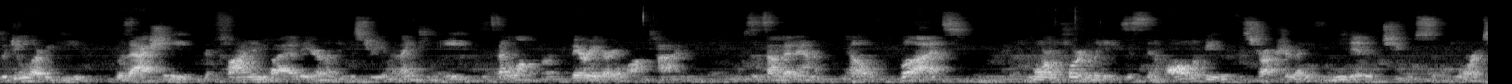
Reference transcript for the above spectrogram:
The dual RBD was actually defined by the airline industry in the 1980s. It's been along for a very, very long time. Does it sound dynamic? No. But more importantly, exists in all of the infrastructure that is needed to support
